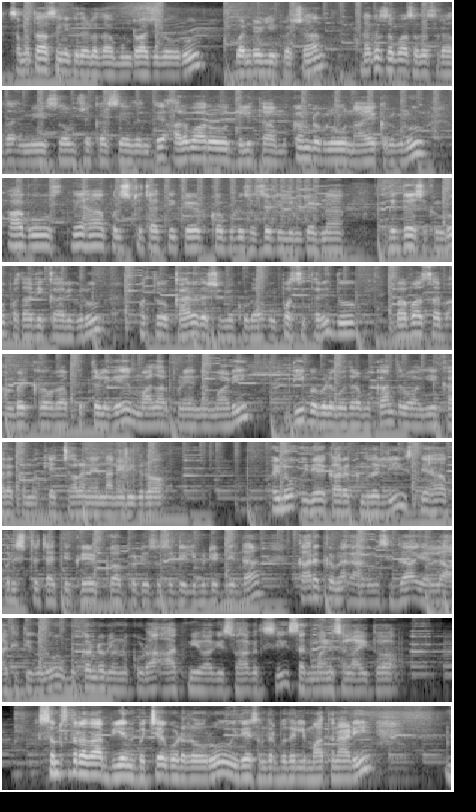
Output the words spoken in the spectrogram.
ಸಮತಾ ಸೈನಿಕ ದಳದ ಮುನ್ರಾಜುರವರು ಬಂಡಳ್ಳಿ ಪ್ರಶಾಂತ್, ನಗರಸಭಾ ಸದಸ್ಯರಾದ ಎಂ ವಿ ಸೋಮಶೇಖರ್ ಸೇರಿದಂತೆ ಹಲವಾರು ದಲಿತ ಮುಖಂಡರುಗಳು, ನಾಯಕರುಗಳು ಹಾಗೂ ಸ್ನೇಹ ಪರಿಶಿಷ್ಟ ಜಾತಿ ಕ್ರೆಡಿಟ್ ಕೋಪರೇಟಿವ್ ಸೊಸೈಟಿ ಲಿಮಿಟೆಡ್ನ ನಿರ್ದೇಶಕರುಗಳು, ಪದಾಧಿಕಾರಿಗಳು ಮತ್ತು ಕಾರ್ಯದರ್ಶಿಗಳು ಕೂಡ ಉಪಸ್ಥಿತರಿದ್ದು, ಬಾಬಾ ಸಾಹೇಬ್ ಅಂಬೇಡ್ಕರ್ ಅವರ ಪುತ್ಥಳಿಗೆ ಮಾಲಾರ್ಪಣೆಯನ್ನು ಮಾಡಿ ದೀಪ ಬೆಳಗುವುದರ ಮುಖಾಂತರವಾಗಿ ಕಾರ್ಯಕ್ರಮಕ್ಕೆ ಚಾಲನೆಯನ್ನು ನೀಡಿದರು. ಇನ್ನು ಇದೇ ಕಾರ್ಯಕ್ರಮದಲ್ಲಿ ಸ್ನೇಹ ಪರಿಶಿಷ್ಟ ಜಾತಿ ಕ್ರೆಡಿಟ್ ಕೋಆಪರೇಟಿವ್ ಸೊಸೈಟಿ ಲಿಮಿಟೆಡ್ನಿಂದ ಕಾರ್ಯಕ್ರಮಕ್ಕೆ ಆಗಮಿಸಿದ ಎಲ್ಲ ಅತಿಥಿಗಳು ಮುಖಂಡರುಗಳನ್ನು ಕೂಡ ಆತ್ಮೀಯವಾಗಿ ಸ್ವಾಗತಿಸಿ ಸನ್ಮಾನಿಸಲಾಯಿತು. ಸಂಸದರಾದ ಬಿ ಎನ್ ಬಚ್ಚೇಗೌಡರವರು ಇದೇ ಸಂದರ್ಭದಲ್ಲಿ ಮಾತನಾಡಿ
